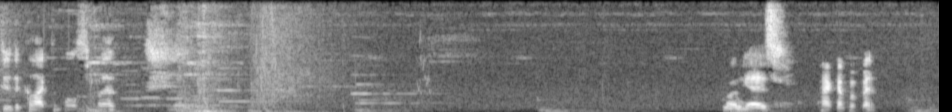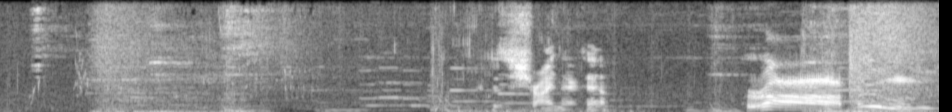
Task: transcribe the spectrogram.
do the collectibles, but Come on, guys. back up a bit. There's a shrine there too. Hurrah! Boom!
